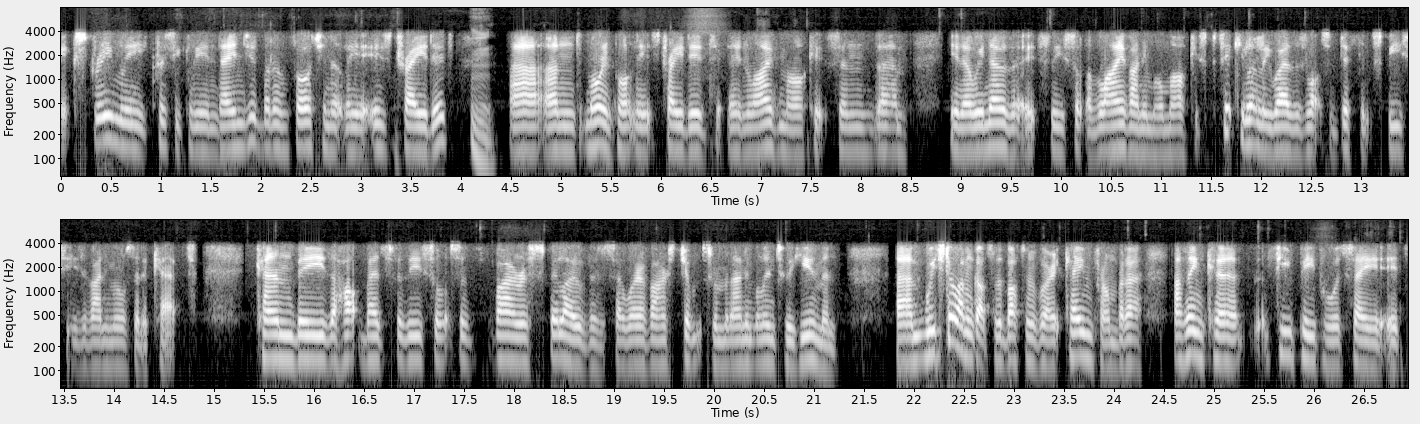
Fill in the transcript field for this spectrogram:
extremely critically endangered. But unfortunately, it is traded, uh, and more importantly, it's traded in live markets. And um, you know, we know that it's these sort of live animal markets, particularly where there's lots of different species of animals that are kept, can be the hotbeds for these sorts of virus spillovers. So where a virus jumps from an animal into a human. Um, we still haven't got to the bottom of where it came from, but uh, I think uh, a few people would say it's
